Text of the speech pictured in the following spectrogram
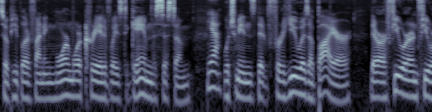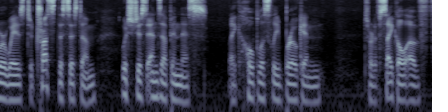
So people are finding more and more creative ways to game the system. Yeah. Which means that for you as a buyer, there are fewer and fewer ways to trust the system, which just ends up in this like hopelessly broken sort of cycle of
